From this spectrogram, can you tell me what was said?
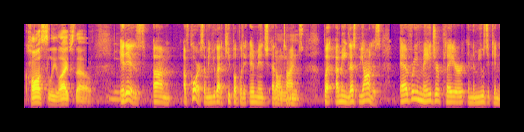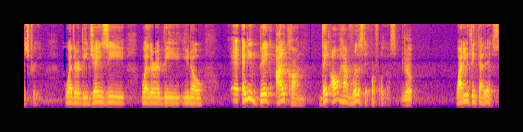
costly lifestyle. It is. Um, of course. I mean, you got to keep up with the image at all times. But I mean, let's be honest. Every major player in the music industry, whether it be Jay Z, whether it be you know a- any big icon, they all have real estate portfolios. Yep. Why do you think that is?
